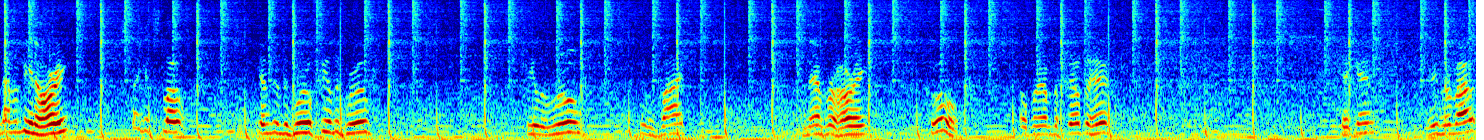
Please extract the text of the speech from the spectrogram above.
Never be in a hurry. Just take it slow. Get into the groove, feel the groove. Feel the room, feel the vibe. Never hurry. Cool. Open up the filter here. Kick in, reverb out.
